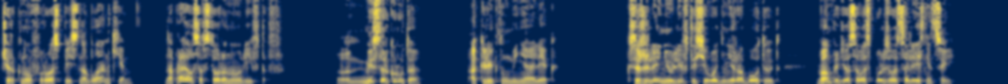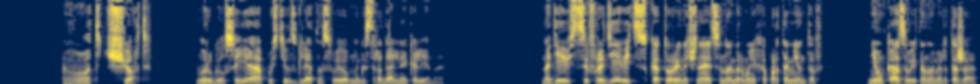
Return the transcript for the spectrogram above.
черкнув роспись на бланке, направился в сторону лифтов. «Э, «Мистер Круто!» — окликнул меня Олег. «К сожалению, лифты сегодня не работают. Вам придется воспользоваться лестницей». Вот черт! Выругался я, опустив взгляд на свое многострадальное колено. Надеюсь, цифра 9, с которой начинается номер моих апартаментов, не указывает на номер этажа.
